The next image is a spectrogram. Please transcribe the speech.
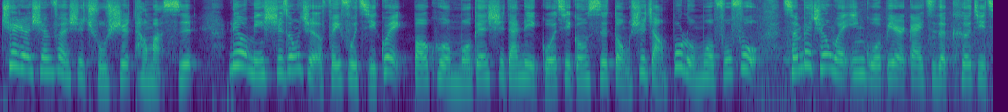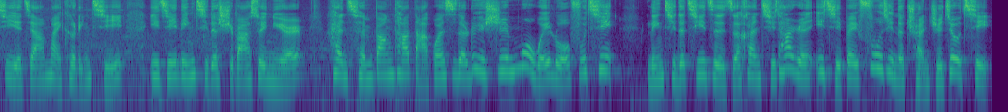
确认身份是厨师汤马斯。六名失踪者非富即贵，包括摩根士丹利国际公司董事长布鲁莫夫妇，曾被称为英国比尔盖茨的科技企业家麦克林奇，以及林奇的十八岁女儿和曾帮他打官司的律师莫维罗夫妻。林奇的妻子则和其他人一起被附近的船只救起。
